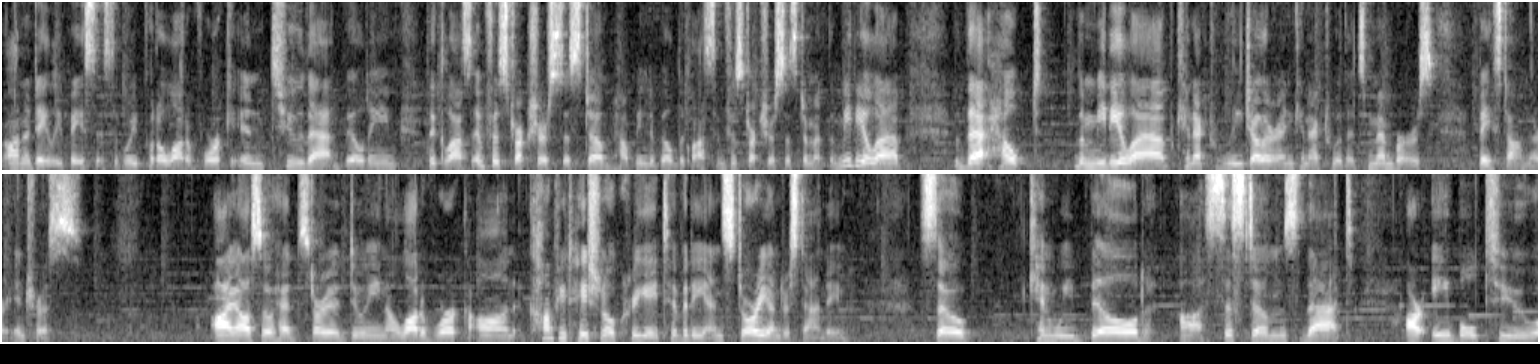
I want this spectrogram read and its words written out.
on a daily basis. And we put a lot of work into that, building the glass infrastructure system, helping to build the glass infrastructure system at the Media Lab that helped the Media Lab connect with each other and connect with its members based on their interests. I also had started doing a lot of work on computational creativity and story understanding. So can we build uh, systems that are able to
